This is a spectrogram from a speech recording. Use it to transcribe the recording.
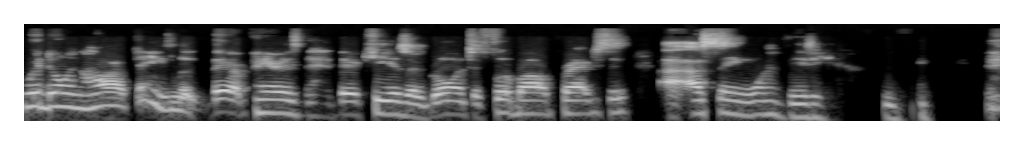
we're doing hard things. Look, there are parents that their kids are going to football practices. I, I seen one video.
